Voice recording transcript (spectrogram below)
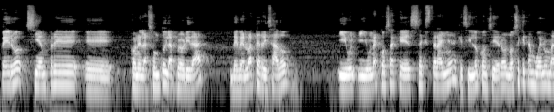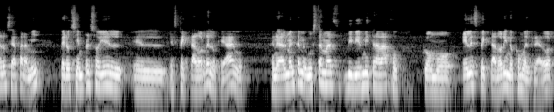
pero siempre eh, con el asunto y la prioridad de verlo aterrizado y, y, una cosa que es extraña, que sí lo considero, no sé qué tan bueno o malo sea para mí, pero siempre soy el, el espectador de lo que hago. Generalmente me gusta más vivir mi trabajo como el espectador y no como el creador.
